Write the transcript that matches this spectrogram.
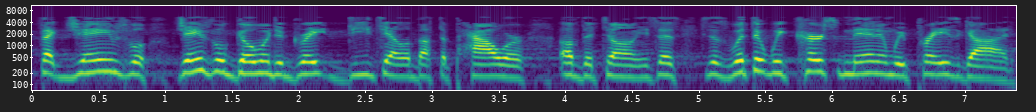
In fact, James will, James will go into great detail about the power of the tongue. He says, he says, with it we curse men and we praise God.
